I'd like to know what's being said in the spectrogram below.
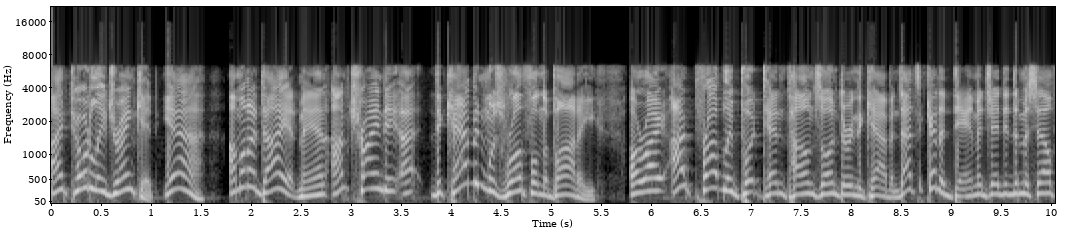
I totally drank it. Yeah. I'm on a diet, man. I'm trying to. Uh, the cabin was rough on the body. All right. I probably put 10 pounds on during the cabin. That's the kind of damage I did to myself.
